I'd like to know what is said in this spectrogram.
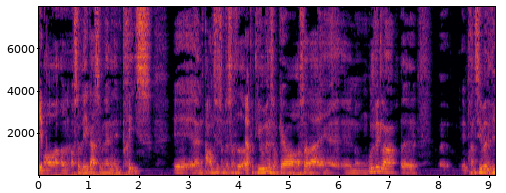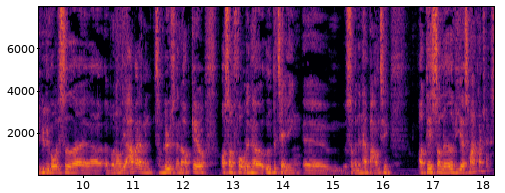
Yep. og, og, og så lægger simpelthen en pris, øh, eller en bounty, som det så hedder, Ja. ja. på de udviklingsopgaver, og så er der øh, øh, nogle udviklere, øh, øh, i princippet er det ligegyldigt, hvor de sidder, eller øh, hvornår de arbejder, men som løser den her opgave, og så får den her udbetaling, øh, som er den her bounty. Og det er så lavet via smart contracts.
